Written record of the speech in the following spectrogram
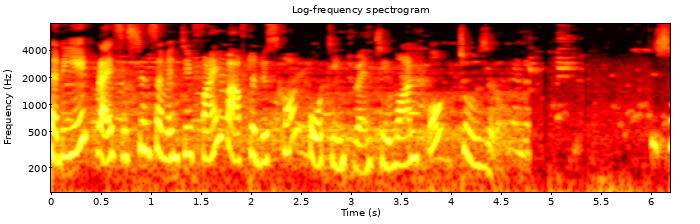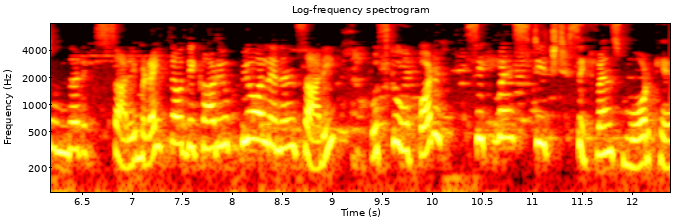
thirty eight price sixteen seventy five after discount fourteen twenty one four two zero सुंदर एक साड़ी में राइट नाउ दिखा रही हूँ प्योर लिनन साड़ी। उसके ऊपर सीक्वेंस स्टिच्ड सीक्वेंस वर्क है।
